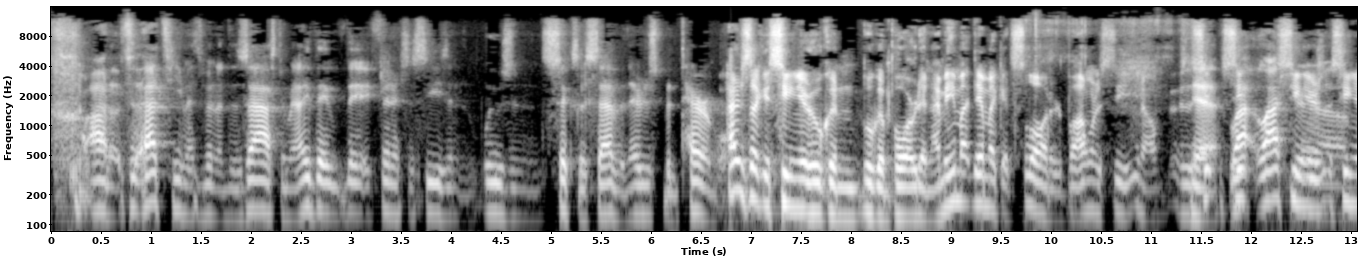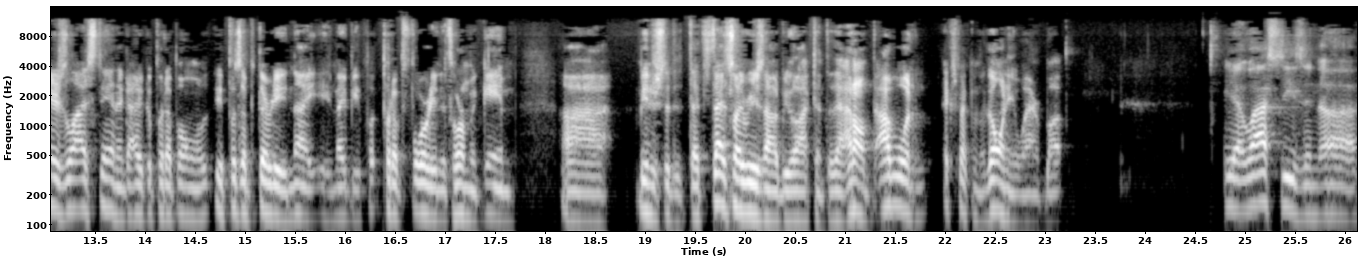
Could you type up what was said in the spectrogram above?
I don't, that team has been a disaster, man. I think they they finished the season losing six or seven. They've just been terrible. I just like a senior who can who can pour it in. I mean, might, they might get slaughtered, but I want to see. You know, if it's a Yeah. se- La- last year, seniors uh, seniors last stand. A guy who could put up almost he puts up thirty a night. He might be put, put up forty in the tournament game. Uh, be interested. to- That's that's the only reason I would be locked into that. I don't. I wouldn't expect them to go anywhere, but Yeah, last season uh,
